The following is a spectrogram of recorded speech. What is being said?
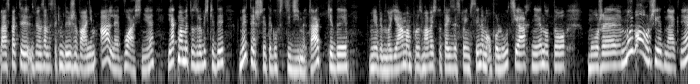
aspekty związane z takim dojrzewaniem, ale właśnie jak mamy to zrobić, kiedy my też się tego wstydzimy, tak? Kiedy, nie wiem, no ja mam porozmawiać tutaj ze swoim synem o polucjach, nie? No to może mój mąż jednak, nie?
